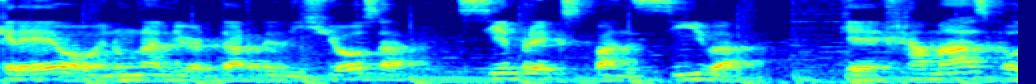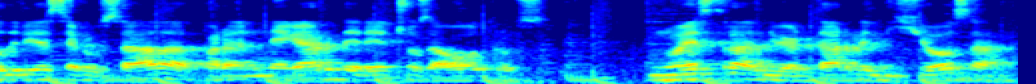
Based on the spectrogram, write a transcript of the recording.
Creo en una libertad religiosa siempre expansiva que jamás podría ser usada para negar derechos a otros. Nuestra libertad religiosa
